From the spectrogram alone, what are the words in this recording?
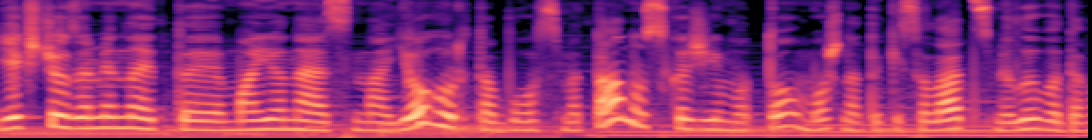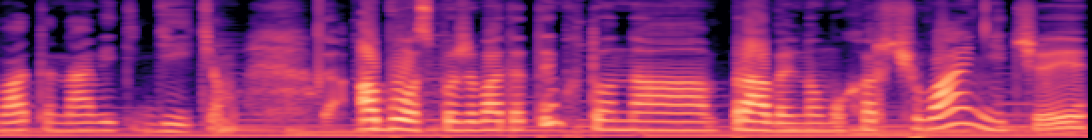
Якщо замінити майонез на йогурт або сметану, скажімо, то можна такий салат сміливо давати навіть дітям. Або споживати тим, хто на правильному харчуванні чи е,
